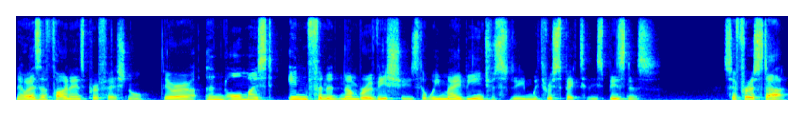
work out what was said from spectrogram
Now, as a finance professional, there are an almost infinite number of issues that we may be interested in with respect to this business. So, for a start,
